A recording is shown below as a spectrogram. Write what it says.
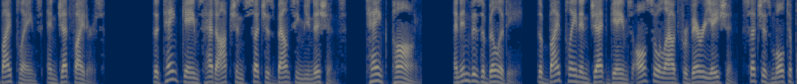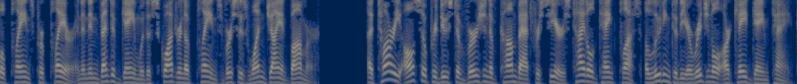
biplanes, and jet fighters. The tank games had options such as bouncing munitions, tank pong, and invisibility. The biplane and jet games also allowed for variation, such as multiple planes per player and an inventive game with a squadron of planes versus one giant bomber. Atari also produced a version of Combat for Sears titled Tank Plus alluding to the original arcade game Tank.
